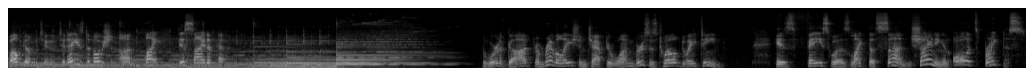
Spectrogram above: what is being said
Welcome to today's devotion on life this side of heaven. The Word of God from Revelation chapter 1, verses 12 to 18. His face was like the sun, shining in all its brightness.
